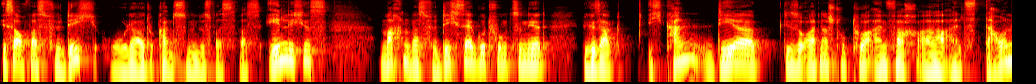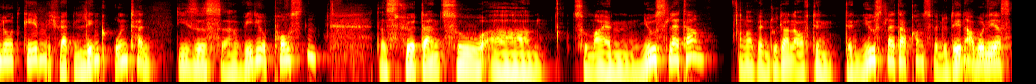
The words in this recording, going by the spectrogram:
ist auch was für dich oder du kannst zumindest was, was ähnliches machen, was für dich sehr gut funktioniert. Wie gesagt, ich kann dir diese Ordnerstruktur einfach äh, als Download geben. Ich werde einen Link unter dieses äh, Video posten. Das führt dann zu, äh, zu meinem Newsletter. Wenn du dann auf den, den Newsletter kommst, wenn du den abonnierst,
